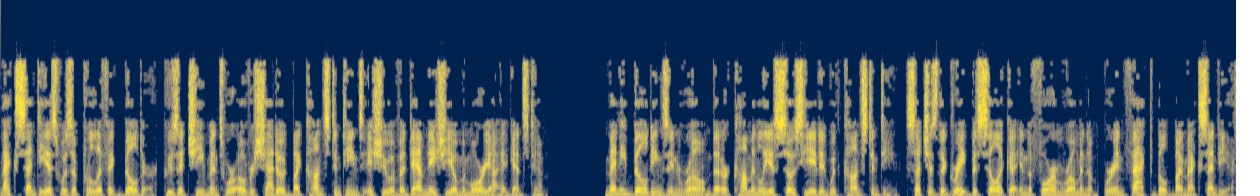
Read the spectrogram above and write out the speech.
Maxentius was a prolific builder, whose achievements were overshadowed by Constantine's issue of a damnatio memoriae against him. Many buildings in Rome that are commonly associated with Constantine, such as the Great Basilica in the Forum Romanum, were in fact built by Maxentius.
